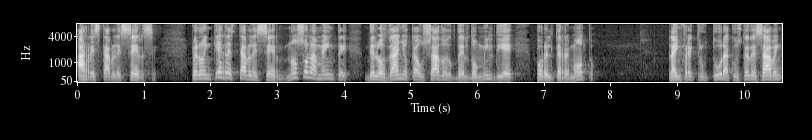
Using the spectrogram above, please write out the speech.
a restablecerse. Pero ¿en qué restablecer? No solamente de los daños causados del 2010 por el terremoto. La infraestructura que ustedes saben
